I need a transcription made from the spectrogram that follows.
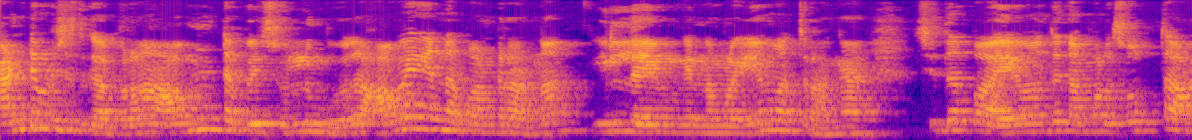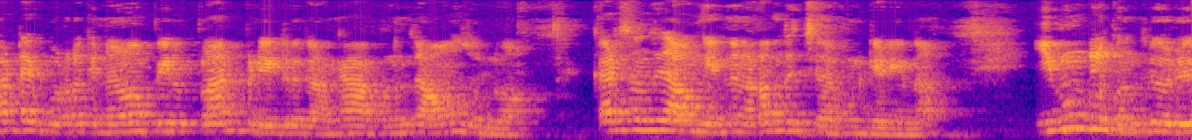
கண்டுபிடிச்சதுக்கு அப்புறம் அவன்கிட்ட போய் சொல்லும்போது அவன் என்ன பண்றான்னா இல்ல இவங்க நம்மளை ஏமாத்துறாங்க. சித்தப்பா இவன் வந்து நம்மளை சொத்தை ஆட்டை போடுறதுக்கு என்னென்ன பேர் பிளான் பண்ணிட்டு இருக்காங்க அப்படின்னு வந்து அவன் சொல்லுவான். கடைசி வந்து அவங்க என்ன நடந்துச்சு அப்படின்னு கேட்டீங்கன்னா இவங்களுக்கு வந்து ஒரு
